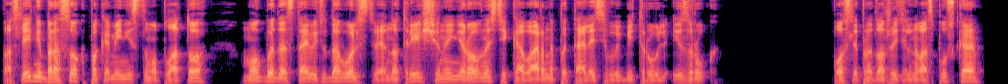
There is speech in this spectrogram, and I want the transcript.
Последний бросок по каменистому плато мог бы доставить удовольствие, но трещины и неровности коварно пытались выбить руль из рук. После продолжительного спуска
